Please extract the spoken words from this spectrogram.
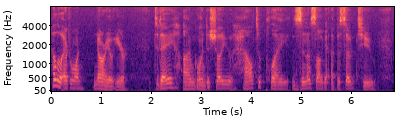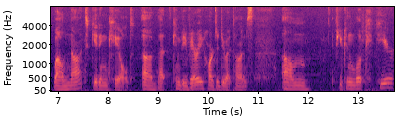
Hello everyone, Nario here. Today I'm going to show you how to play Xenosaga Episode 2 while not getting killed. Uh, that can be very hard to do at times. Um, if you can look here,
